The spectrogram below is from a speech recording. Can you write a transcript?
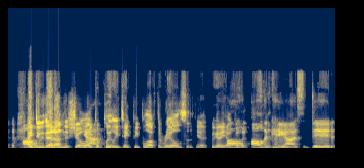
I do that on the show. Yeah. I completely take people off the rails and yeah, but anyhow, all, go ahead. all the chaos did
